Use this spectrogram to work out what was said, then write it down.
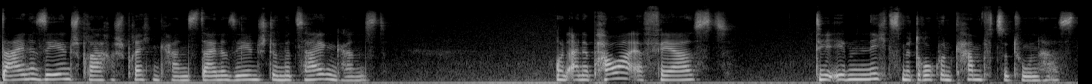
deine Seelensprache sprechen kannst, deine Seelenstimme zeigen kannst und eine Power erfährst, die eben nichts mit Druck und Kampf zu tun hast.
